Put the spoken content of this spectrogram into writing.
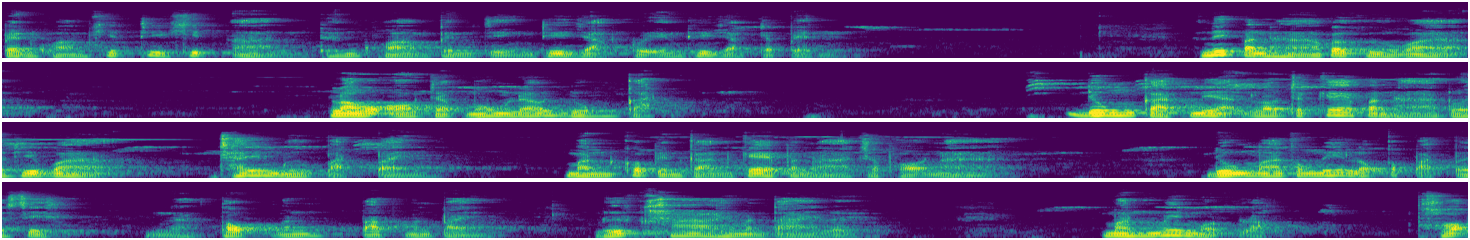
เป็นความคิดที่คิดอ่านถึงความเป็นจริงที่อยากตัวเองที่อยากจะเป็นอันนี้ปัญหาก็คือว่า เราออกจากมุ้งแล้วยุงกัด ยุงกัดเนี่ยเราจะแก้ปัญหาโดยที่ว่าใช้มือปัดไป มันก็เป็นการแก้ปัญหาเฉพาะหน้ายุงมาตรงนี้เราก็ปัดไปสินะตกมันปัดมันไป หรือฆ่าให้มันตายเลย มันไม่หมดหรอก เพราะ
